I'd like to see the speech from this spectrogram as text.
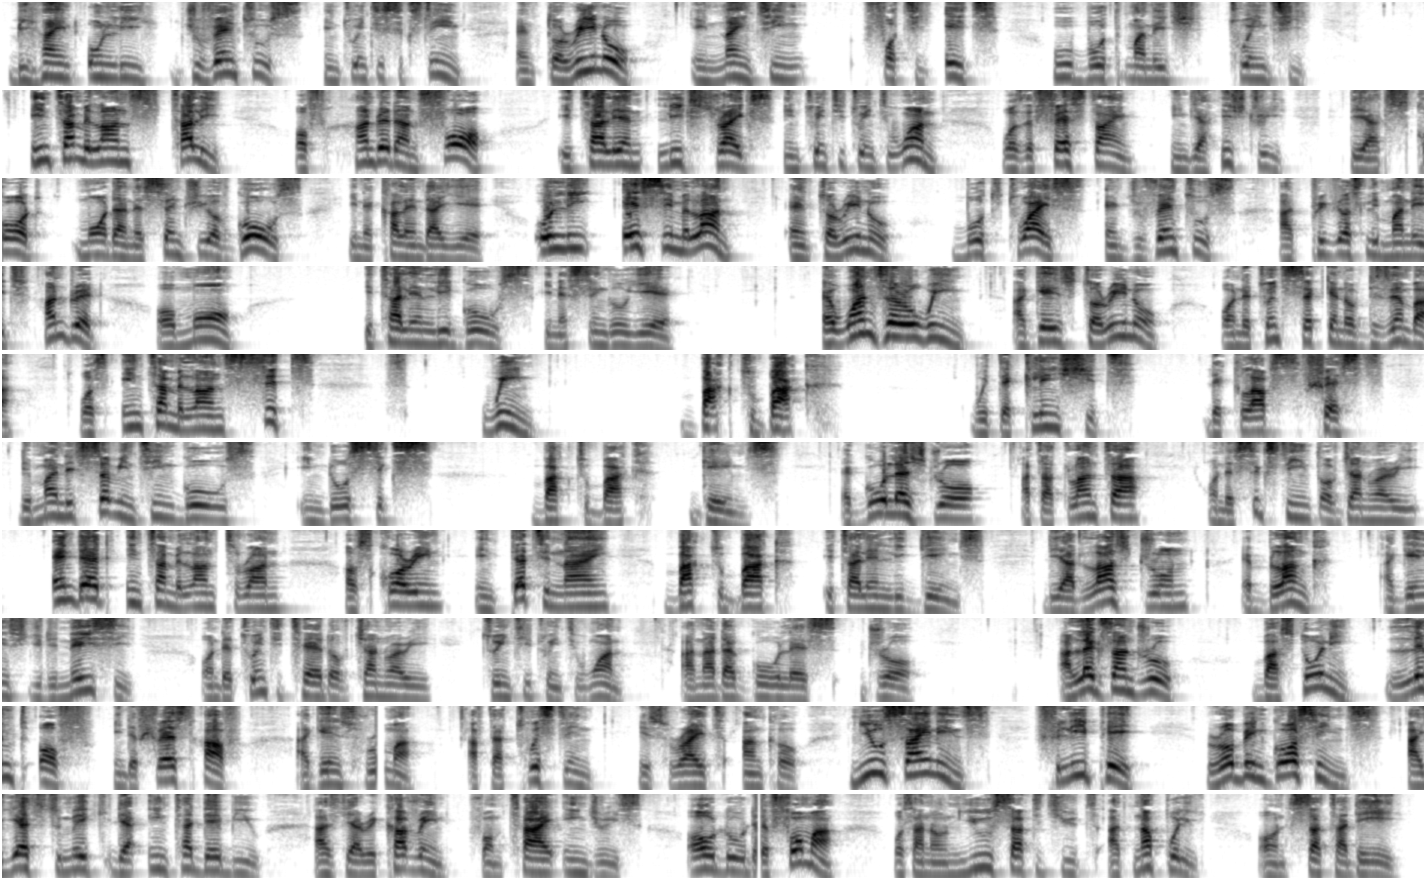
behind only Juventus in 2016 and Torino in 1948, who both managed 20. Inter Milan's tally of 104 Italian league strikes in 2021 was the first time in their history they had scored more than a century of goals in a calendar year. Only AC Milan and Torino, both twice, and Juventus had previously managed 100 or more Italian league goals in a single year. A 1 0 win against Torino on the 22nd of December was Inter Milan's sixth win back to back with a clean sheet, the club's first. They managed 17 goals in those six back to back games. A goalless draw at Atalanta on the 16th of January ended Inter Milan's run of scoring in 39 back to back Italian league games. They had last drawn a blank against Udinese on the 23rd of January 2021, another goalless draw. Alessandro Bastoni limped off in the first half against Roma after twisting his right ankle. New signings Felipe, Robin Gosens are yet to make their Inter debut as they are recovering from thigh injuries, although the former was an unused substitute at Napoli on Saturday.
